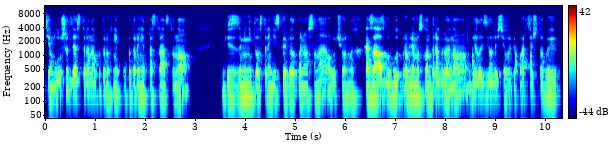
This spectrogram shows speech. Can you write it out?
тем лучше для стороны, у, которых нет, у которой нет пространства, но без знаменитого страндийского белопольного слона у черных, казалось бы, будут проблемы с контр-игрой, но белые сделали все в этой партии, чтобы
